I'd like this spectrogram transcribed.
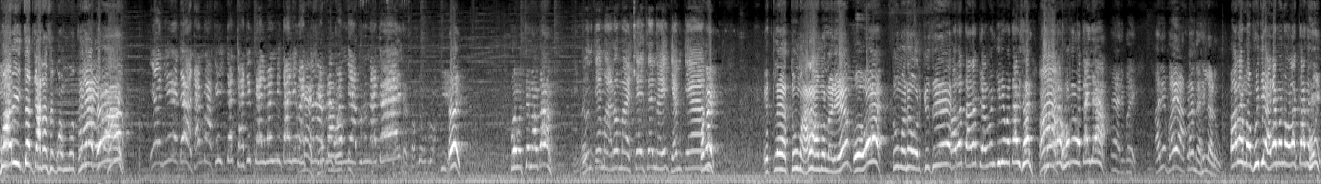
મારી ઇજ્જત કાઢે છે ગામમાંથી એ ની દા હજારમાં આખી ઇજ્જત કાઢી પહેલવાનની તાલી વાત કરો આપણા ગામની આપણું ના થાય એ કોઈ વચ્ચે ના આવતા? ધૂન કે મારો માસે છે નહીં જમ તેમ પકડ. એટલે તું મારા હામો લડે એમ? ઓવે. તું મને ઓળખ્યું છે? અરે તારા પહેલવાનગીરી બતાવી છે? હા. મારા હોમે બતાવી દે અરે ભાઈ અરે ભાઈ આપણે નહીં લડવું. અરે મફુજી અરે મને ઓળખતા નહીં.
